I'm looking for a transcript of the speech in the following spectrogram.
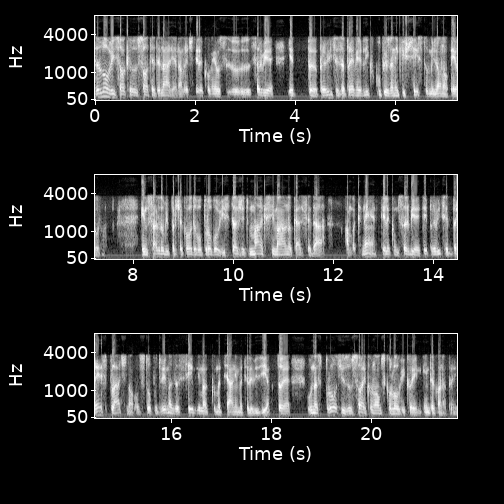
zelo visoke vsote denarja. Namreč Telekom je v Srbiji je pravice za Premier League kupil za nekih 600 milijonov evrov. In vsakdo bi pričakoval, da bo probal iztržiti maksimalno, kar se da, ampak ne, Telekom Srbije je te pravice brezplačno odstopil dvema zasebnima komercialnima televizijama. To je v nasprotju z vso ekonomsko logiko in, in tako naprej.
